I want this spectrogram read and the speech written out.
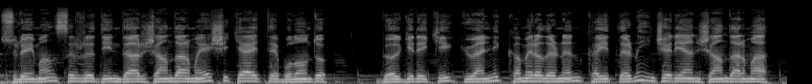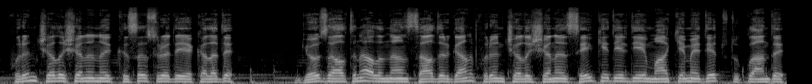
Süleyman Sırrı Dindar jandarmaya şikayette bulundu. Bölgedeki güvenlik kameralarının kayıtlarını inceleyen jandarma fırın çalışanını kısa sürede yakaladı. Gözaltına alınan saldırgan fırın çalışanı sevk edildiği mahkemede tutuklandı.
